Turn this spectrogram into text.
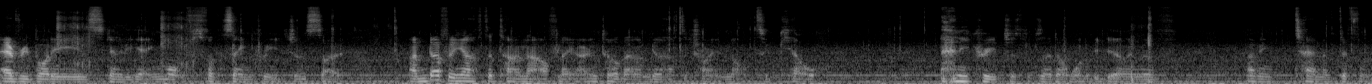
everybody's going to be getting morphs for the same creatures, so I'm definitely going to have to turn that off later. Until then, I'm going to have to try not to kill any creatures because I don't want to be dealing with having 10 of different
